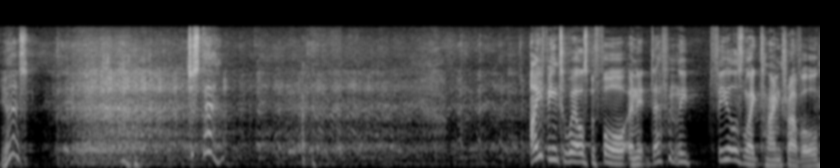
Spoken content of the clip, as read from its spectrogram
yes. just that. I've been to Wales before, and it definitely feels like time travel.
